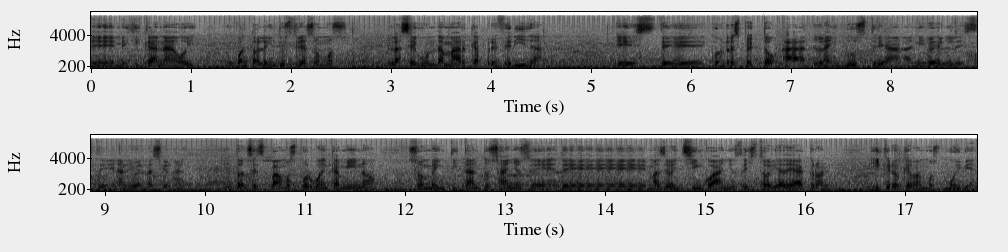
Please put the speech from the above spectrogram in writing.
eh, mexicana hoy, en cuanto a la industria, somos la segunda marca preferida este, con respecto a la industria a nivel, este, a nivel nacional. Entonces vamos por buen camino, son veintitantos años de, más de 25 años de historia de Akron y creo que vamos muy bien.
